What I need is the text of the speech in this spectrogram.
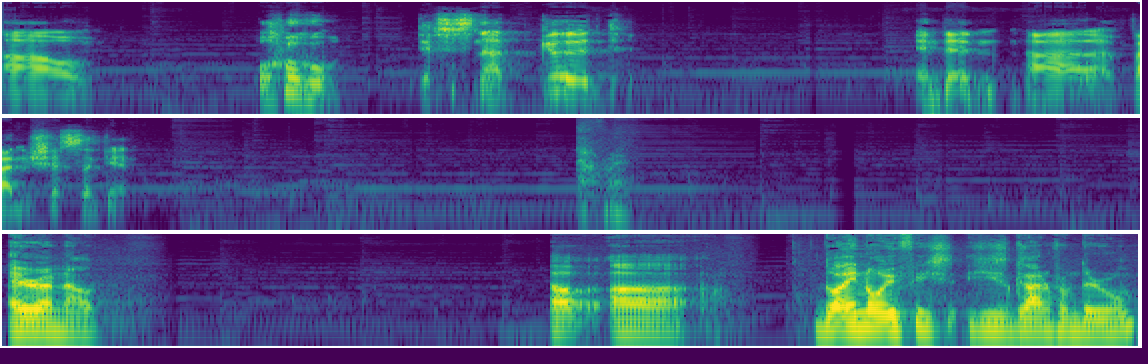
Um, oh, this is not good, and then uh, vanishes again. I run out. Oh, uh, do I know if he's he's gone from the room?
